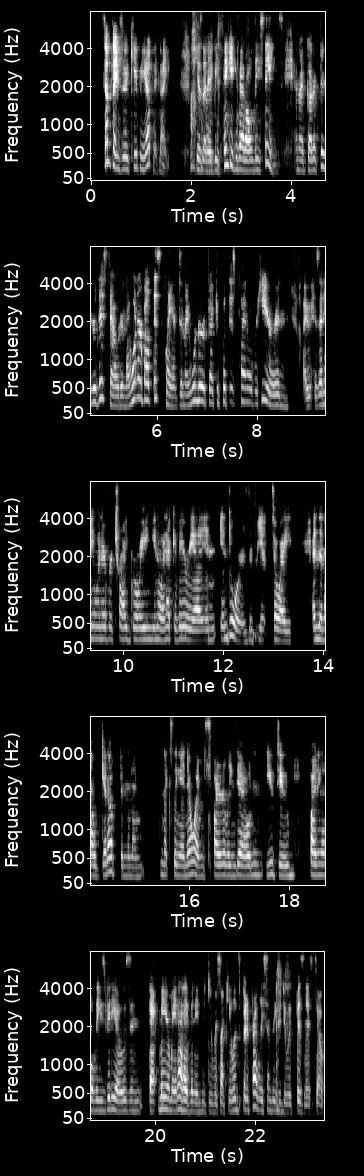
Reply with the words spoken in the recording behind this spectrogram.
sometimes it would keep me up at night because then. I'd be thinking about all these things and I've got to figure this out and I wonder about this plant and I wonder if I could put this plant over here and I, has anyone ever tried growing you know an echeveria in indoors and you know, so I and then I'll get up and then I'm next thing I know I'm spiraling down YouTube finding all these videos and that may or may not have anything to do with succulents but it probably something to do with business so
